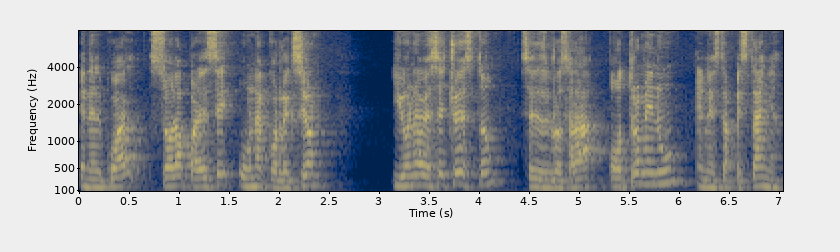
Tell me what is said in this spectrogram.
en el cual solo aparece una corrección. Y una vez hecho esto, se desglosará otro menú en esta pestaña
